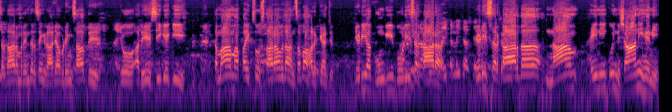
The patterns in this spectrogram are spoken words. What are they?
ਸਰਦਾਰ ਅਮਰਿੰਦਰ ਸਿੰਘ ਰਾਜਾ ਵੜਿੰਗ ਸਾਹਿਬ ਦੇ ਜੋ ਆਦੇਸ਼ ਸੀਗੇ ਕਿ तमाम ਆਪਾਂ 117 ਵਿਧਾਨ ਸਭਾ ਹਲਕਿਆਂ 'ਚ ਜਿਹੜੀ ਆ ਗੂੰਗੀ ਬੋਲੀ ਸਰਕਾਰ ਆ ਜਿਹੜੀ ਸਰਕਾਰ ਦਾ ਨਾਮ ਹੈ ਹੀ ਨਹੀਂ ਕੋਈ ਨਿਸ਼ਾਨ ਹੀ ਹੈ ਨਹੀਂ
